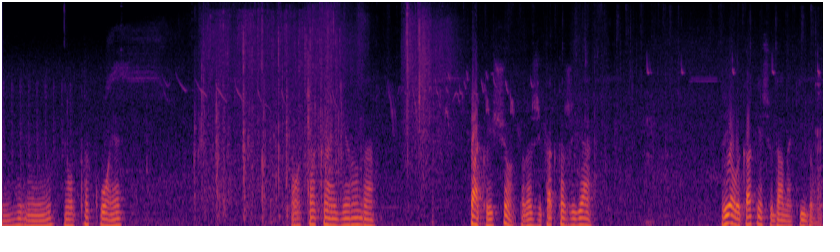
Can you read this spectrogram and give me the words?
Мгм, Вот такое. Вот такая ерунда. Так, еще, подожди, как-то же я... Стрелы как я сюда накидывал?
